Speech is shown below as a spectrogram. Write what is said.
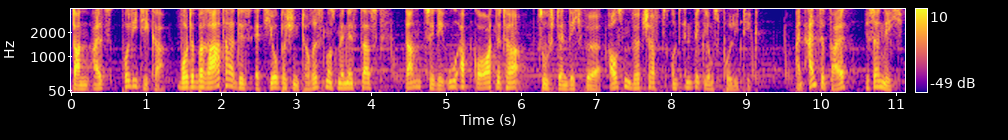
dann als Politiker, wurde Berater des äthiopischen Tourismusministers, dann CDU-Abgeordneter, zuständig für Außenwirtschafts- und Entwicklungspolitik. Ein Einzelfall ist er nicht.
